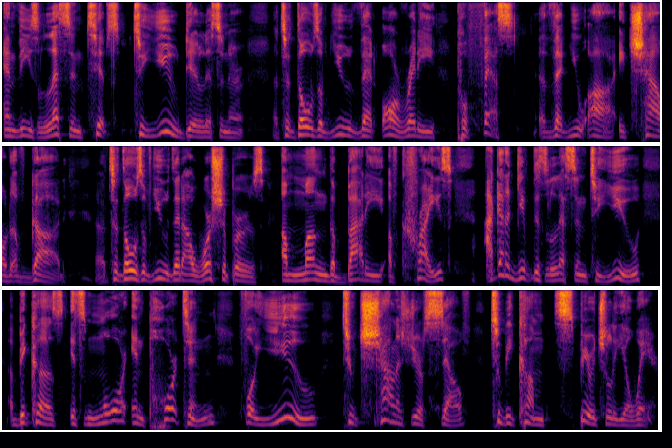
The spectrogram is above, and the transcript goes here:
and these lesson tips to you, dear listener, uh, to those of you that already profess that you are a child of God. Uh, to those of you that are worshipers among the body of Christ, I got to give this lesson to you uh, because it's more important for you to challenge yourself to become spiritually aware.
